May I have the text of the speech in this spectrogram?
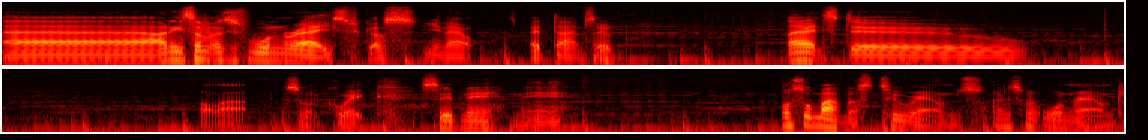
uh, I need something just one race because, you know, it's bedtime soon. Let's do... Not that. Something quick. Sydney, nah. Muscle Madness, two rounds. I just went one round.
